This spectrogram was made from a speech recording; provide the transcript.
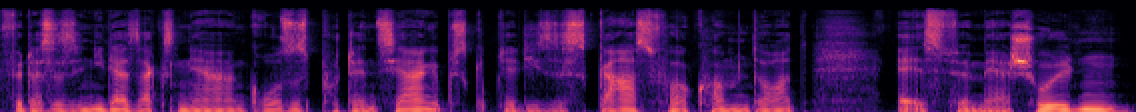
für das es in Niedersachsen ja ein großes Potenzial gibt. Es gibt ja dieses Gasvorkommen dort. Er ist für mehr Schulden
